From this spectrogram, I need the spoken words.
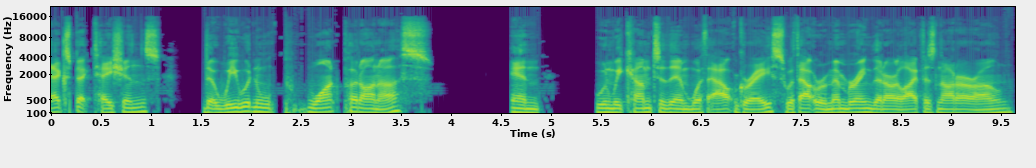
expectations that we wouldn't want put on us, and when we come to them without grace, without remembering that our life is not our own,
